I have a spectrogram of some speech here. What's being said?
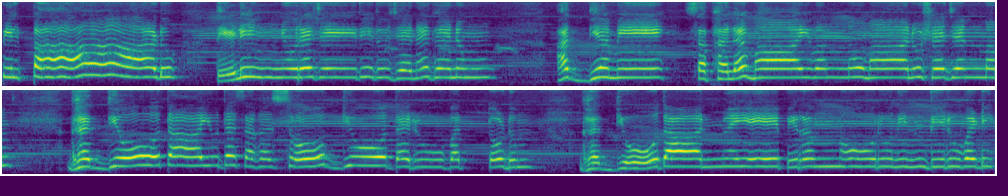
പിൽപ്പാടു തെളിഞ്ഞുര ചെയ്തിതു ജനകനും. അദ്യമേ സഫലമായി വന്നു മാനുഷജന്മം. ഖദ്യോതായുധ സഹസ്രോദ്യോതരൂപത്തൊടും ഖദ്യോതാന്വയെ പിറന്നോരു നിന്തിരുവടി.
